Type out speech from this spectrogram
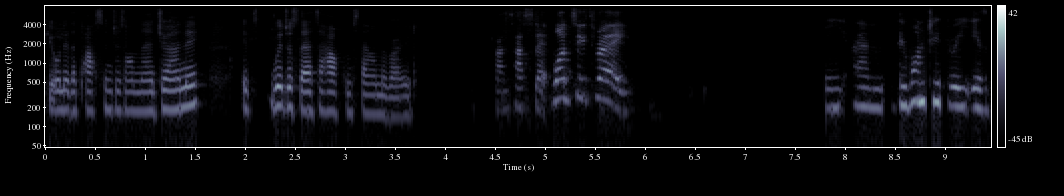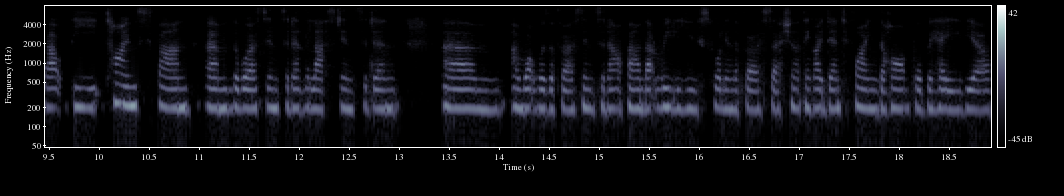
purely the passengers on their journey. It's we're just there to help them stay on the road. Fantastic. One, two, three. Um, the one, two, three is about the time span, um, the worst incident, the last incident, um, and what was the first incident. I found that really useful in the first session. I think identifying the harmful behaviour,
